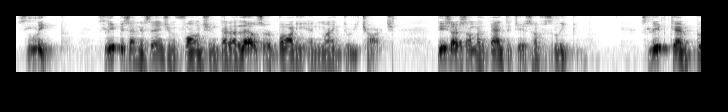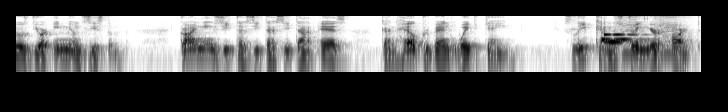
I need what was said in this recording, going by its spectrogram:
sleep. Sleep is an essential function that allows our body and mind to recharge. These are some advantages of sleeping. Sleep can boost your immune system. Grinding zeta zeta zeta S can help prevent weight gain. Sleep can strain your heart.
